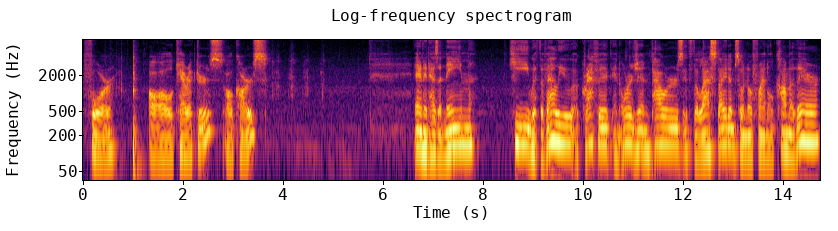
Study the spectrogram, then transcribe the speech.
for all characters, all cars. And it has a name, key with the value, a graphic, an origin, powers. It's the last item, so no final comma there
